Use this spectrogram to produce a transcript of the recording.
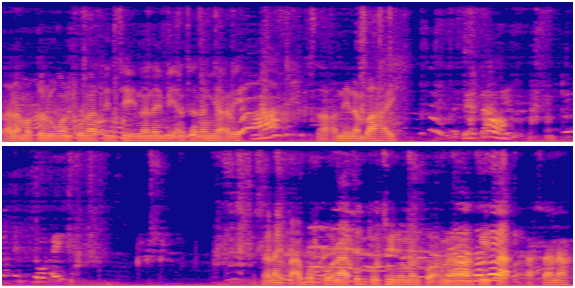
Sana matulungan po natin si Nanay Mian sa nangyari sa kanilang bahay. Sana ipaabot po natin kung sino man po ang nakakita. Ah, Sana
